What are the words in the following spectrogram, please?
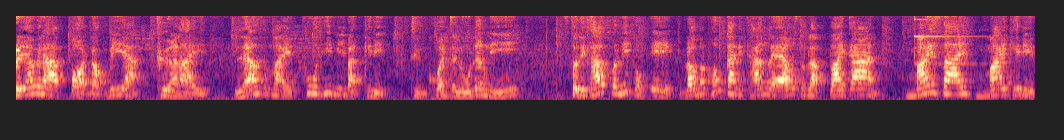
ระยะเวลาปลอดดอกเบี้ยคืออะไร แล้วทำไมผู้ที่มีบัตรเครดิตถึงควรจะรู้เรื่องนี้ สวัสดีครับ วันนี้ผมเอกเรามาพบกันอีกครั้งแล้วสำหรับรายการ My Side My Credit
